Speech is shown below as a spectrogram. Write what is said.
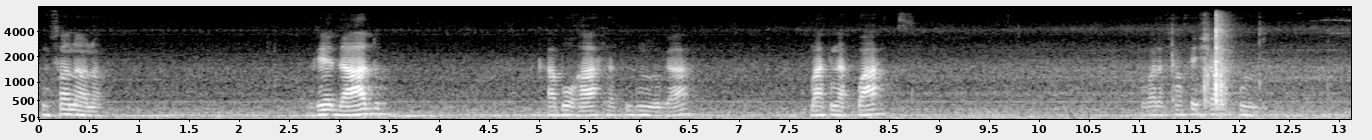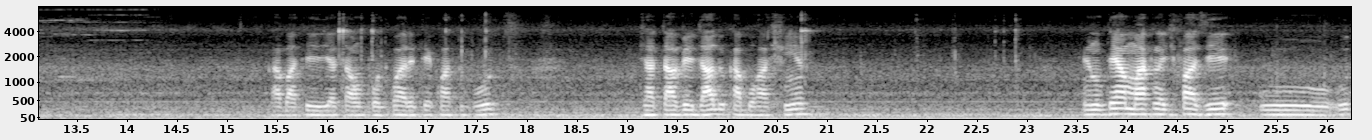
funcionando, ó. Vedado. A borracha tudo no lugar. Máquina quartz. Agora é só fechar o fundo. A bateria está 1.44 volts. Já está vedado com a borrachinha. Eu não tenho a máquina de fazer o, o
